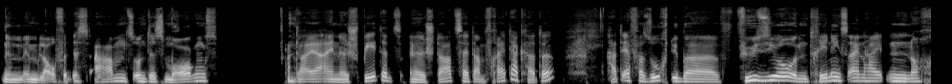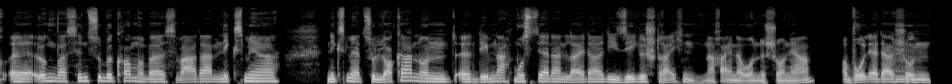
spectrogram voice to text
im, im Laufe des Abends und des Morgens da er eine späte äh, Startzeit am Freitag hatte, hat er versucht, über Physio und Trainingseinheiten noch äh, irgendwas hinzubekommen, aber es war da nichts mehr, nichts mehr zu lockern und äh, demnach musste er dann leider die Segel streichen nach einer Runde schon, ja. Obwohl er da mhm. schon,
